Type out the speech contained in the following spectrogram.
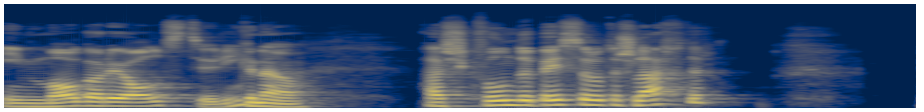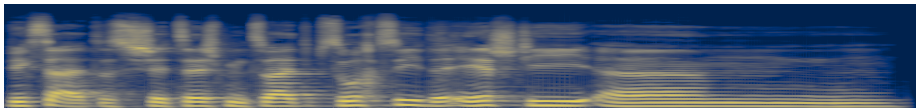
im Magareal Zürich. Genau. Hast du gefunden, besser oder schlechter? Wie gesagt, das ist jetzt erst mein zweiter Besuch gewesen. Der erste, ähm,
